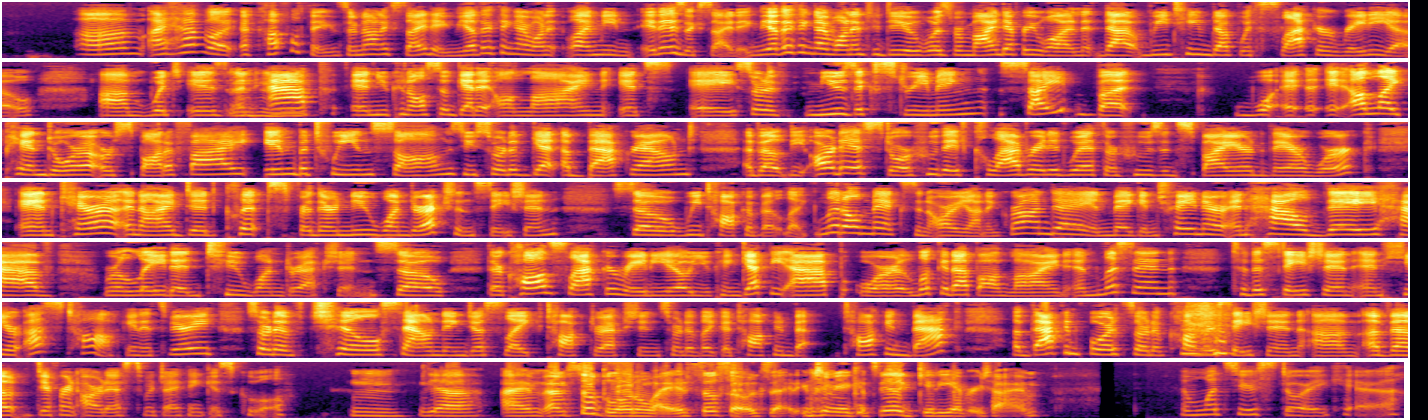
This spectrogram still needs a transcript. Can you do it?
Um, I have a, a, couple things. They're not exciting. The other thing I wanted, well, I mean, it is exciting. The other thing I wanted to do was remind everyone that we teamed up with Slacker Radio, um, which is an mm-hmm. app, and you can also get it online. It's a sort of music streaming site, but what it, it, unlike Pandora or Spotify, in between songs, you sort of get a background about the artist or who they've collaborated with or who's inspired their work. And Kara and I did clips for their new One Direction station. So we talk about like Little Mix and Ariana Grande and Meghan Trainor and how they have related to One Direction. So they're called Slacker Radio. You can get the app or look it up online and listen to the station and hear us talk. And it's very sort of chill sounding, just like talk direction, sort of like a talking back talking back, a back and forth sort of conversation um, about different artists, which I think is cool. Mm, yeah, I'm I'm so blown away. It's still so exciting to me. It gets me like giddy every time. And what's your story, Kara?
